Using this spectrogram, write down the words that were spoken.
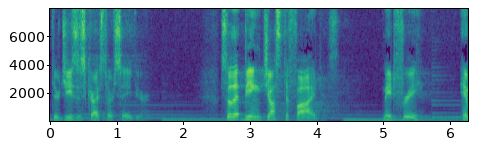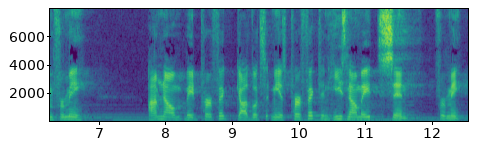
through Jesus Christ our Savior. So that being justified, made free, Him for me. I'm now made perfect. God looks at me as perfect, and He's now made sin for me.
